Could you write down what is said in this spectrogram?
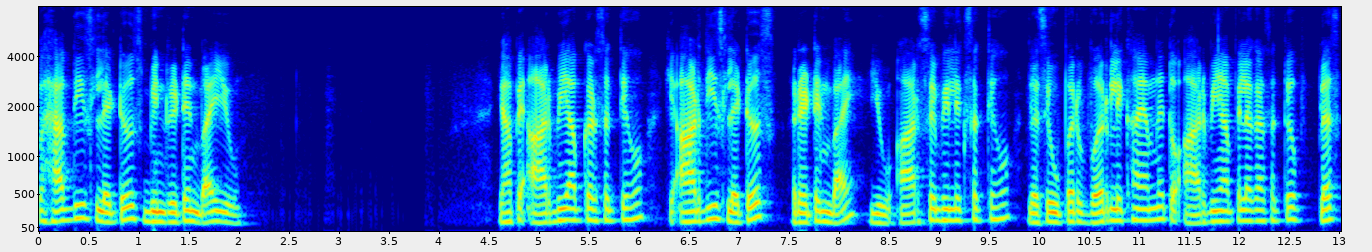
so have these letters been written by you यहाँ पे आर भी आप कर सकते हो कि are these letters written by you are से भी लिख सकते हो। जैसे ऊपर वर लिखा है हमने तो आर भी यहाँ पे लगा सकते हो। प्लस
